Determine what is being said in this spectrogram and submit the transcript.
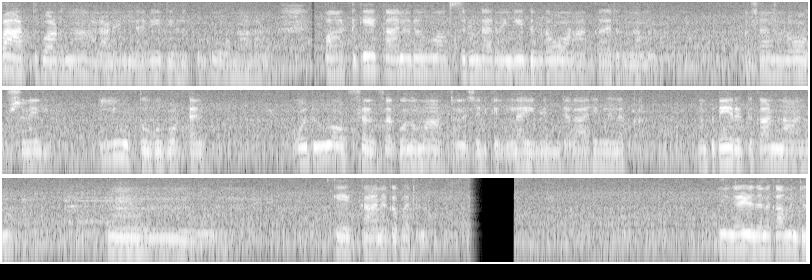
പാട്ട് പാടുന്ന ആളാണ്. എല്ലാ വേദികൾക്കും പോകുന്ന ആളാണ്. പാട്ട് കേൾക്കാനൊരു അവസരം ഉണ്ടായിരുന്നെങ്കിൽ ഇതിവിടെ ഓണാക്കായിരുന്നു നമുക്ക് പക്ഷെ അതിനുള്ള ഓപ്ഷനില്ല ഈ യൂട്യൂബ് പൊട്ടൻ ഒരു ഓപ്ഷൻസൊക്കെ ഒന്ന് മാറ്റണം ശരിക്കും. ലൈവിന്റെ കാര്യങ്ങളിലൊക്കെ. നമുക്ക് നേരിട്ട് കാണാനും കേൾക്കാനൊക്കെ പറ്റണം. നിങ്ങൾ എഴുതുന്ന കമന്റ്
